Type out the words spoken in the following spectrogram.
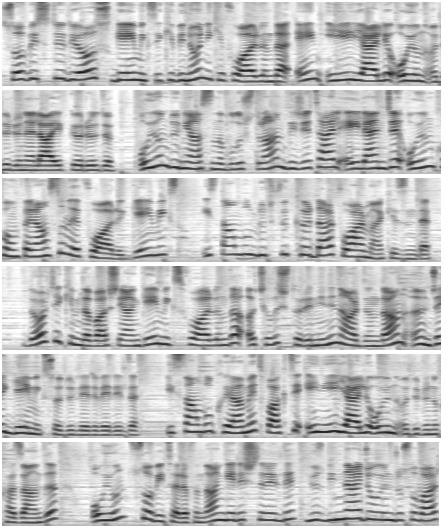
Sobi Studios GameX 2012 fuarında en iyi yerli oyun ödülüne layık görüldü. Oyun dünyasını buluşturan dijital eğlence oyun konferansı ve fuarı GameX İstanbul Lütfü Kırdar Fuar Merkezi'nde. 4 Ekim'de başlayan GameX fuarında açılış töreninin ardından önce GameX ödülleri verildi. İstanbul Kıyamet Vakti en iyi yerli oyun ödülünü kazandı. Oyun Sobi tarafından geliştirildi. Yüz binlerce oyuncusu var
